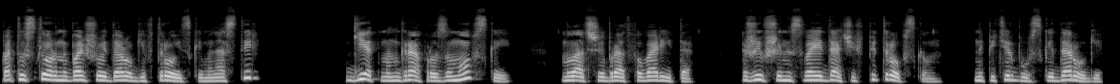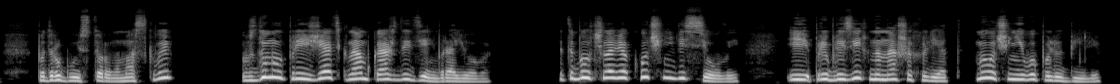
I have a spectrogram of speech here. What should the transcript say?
по ту сторону большой дороги в Троицкий монастырь, гетман граф Розумовский, младший брат фаворита, живший на своей даче в Петровском, на Петербургской дороге, по другую сторону Москвы, вздумал приезжать к нам каждый день в Раево. Это был человек очень веселый, и приблизительно наших лет. Мы очень его полюбили.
